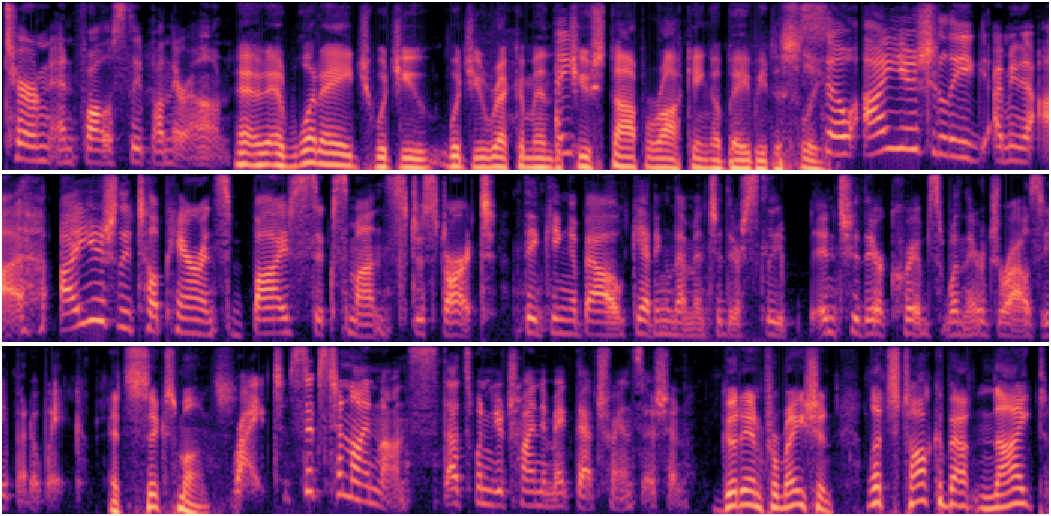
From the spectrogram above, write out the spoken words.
turn and fall asleep on their own. At, at what age would you would you recommend that I, you stop rocking a baby to sleep? So I usually, I mean, I, I usually tell parents by six months to start thinking about getting them into their sleep, into their cribs when they're drowsy but awake. At six months, right? Six to nine months. That's when you're trying to make that transition. Good information. Let's talk about night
